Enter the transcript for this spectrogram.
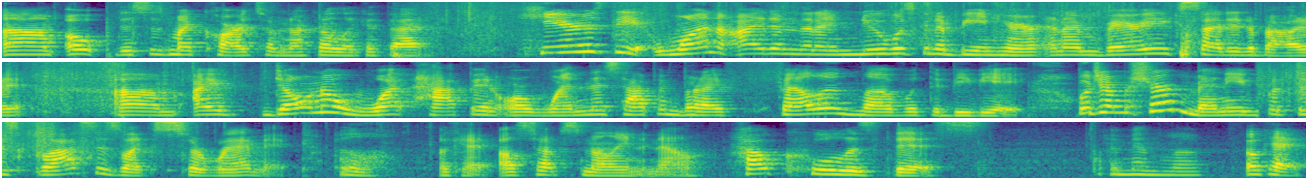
Um, oh, this is my card so I'm not going to look at that. here's the one item that I knew was going to be in here, and I'm very excited about it. Um, I don't know what happened or when this happened, but I fell in love with the BB-8, which I'm sure many, but this glass is like ceramic. Ugh. Okay, I'll stop smelling it now. How cool is this? I'm in love. Okay,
